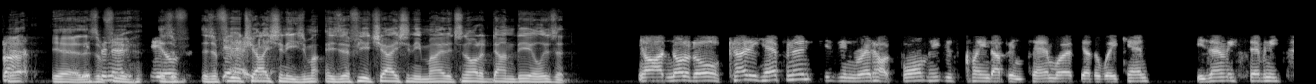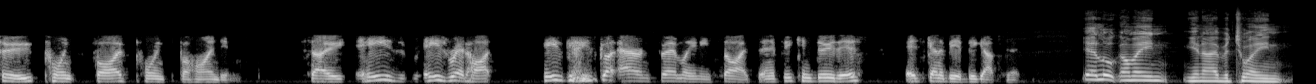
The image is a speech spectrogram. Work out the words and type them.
But yeah, yeah there's a few there's a, there's a few yeah, chasing yeah. he's there's a few chasing him, mate. It's not a done deal, is it? No, not at all. Cody Heffernan is in red hot form. He just cleaned up in Tamworth the other weekend. He's only seventy two point five points behind him, so he's he's red hot. He's he's got Aaron firmly in his sights, and if he can do this, it's going to be a big upset. Yeah, look, I mean, you know, between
